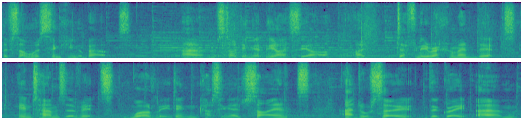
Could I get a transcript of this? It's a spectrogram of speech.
If someone was thinking about um, studying at the ICR, I'd definitely recommend it in terms of its world-leading cutting-edge science and also the great um,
